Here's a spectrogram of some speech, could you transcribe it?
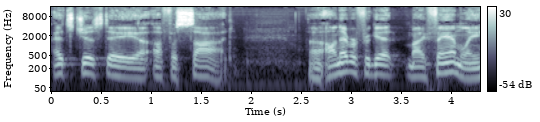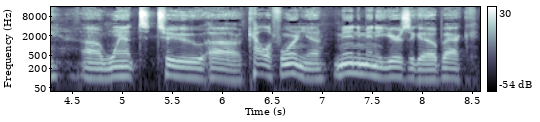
that's just a, a facade. Uh, I'll never forget my family uh, went to uh, California many, many years ago, back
